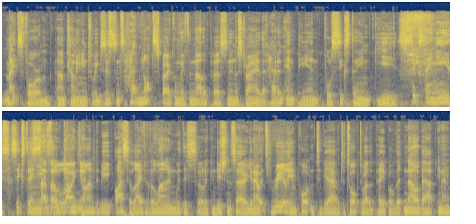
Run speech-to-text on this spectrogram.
Mates Forum um, coming into existence, had not spoken with another person in Australia that had an MPN for 16 years. 16 years. 16 So years. they a were long going at- time to be isolated alone with this sort of condition. So, you know, it's really important to be able to talk to other people that know about, you know,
